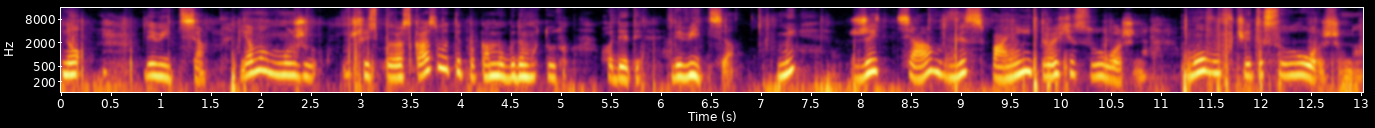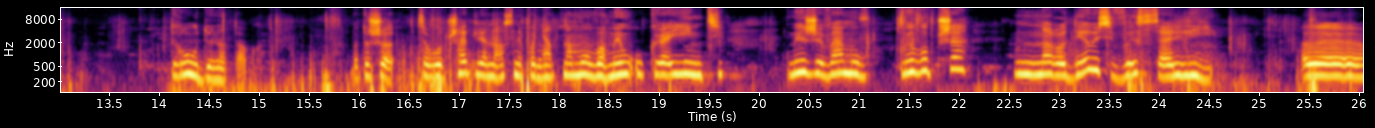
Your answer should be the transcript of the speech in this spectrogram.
Ну, дивіться, я вам можу щось порозказувати, поки ми будемо тут ходити. Дивіться, ми життя в Іспанії трохи сложне. Мову вчити сложно. Трудно так. Бо що це взагалі для нас непонятна мова. Ми українці. Ми живемо в. Ми взагалі народились в селі. Але,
